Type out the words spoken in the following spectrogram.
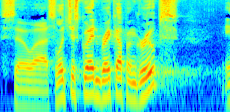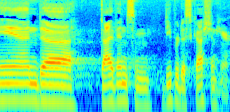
So, uh, so let's just go ahead and break up in groups and uh, dive in some deeper discussion here.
